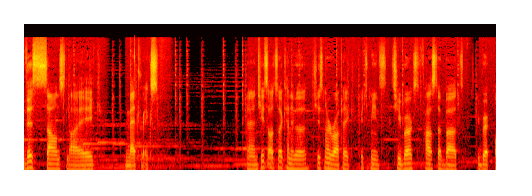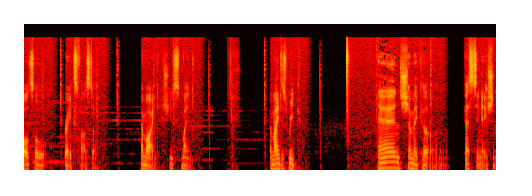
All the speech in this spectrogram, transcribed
This sounds like Matrix. And she's also a cannibal. She's neurotic, which means she works faster, but she also breaks faster. Her mind. She's mind. Her mind is weak. And chemical fascination.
